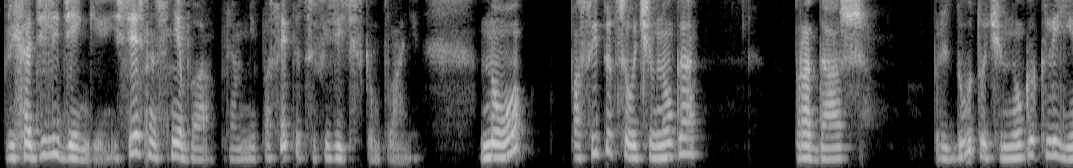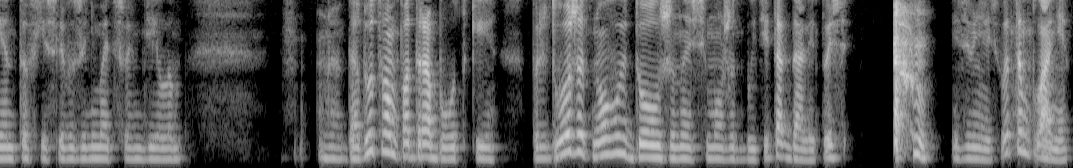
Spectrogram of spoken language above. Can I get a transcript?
приходили деньги. Естественно, с неба прям не посыпятся в физическом плане, но посыпется очень много продаж, придут очень много клиентов, если вы занимаетесь своим делом, э, дадут вам подработки – предложат новую должность, может быть, и так далее. То есть, извиняюсь, в этом плане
